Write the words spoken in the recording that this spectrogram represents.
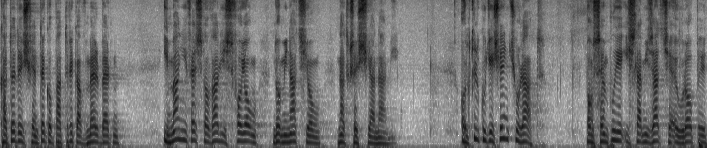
katedrę świętego Patryka w Melbourne i manifestowali swoją dominacją nad chrześcijanami. Od kilkudziesięciu lat postępuje islamizacja Europy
